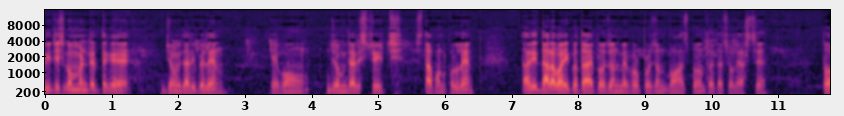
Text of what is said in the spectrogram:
ব্রিটিশ গভর্নমেন্টের থেকে জমিদারি পেলেন এবং জমিদারি স্ট্রিট স্থাপন করলেন। তারই ধারাবাহিকতায় প্রজন্মের পর প্রজন্ম আজ পর্যন্ত এটা চলে আসছে। তো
